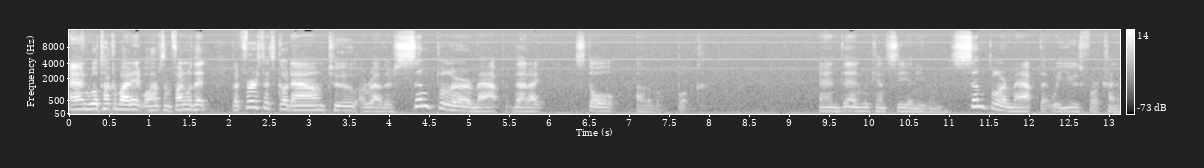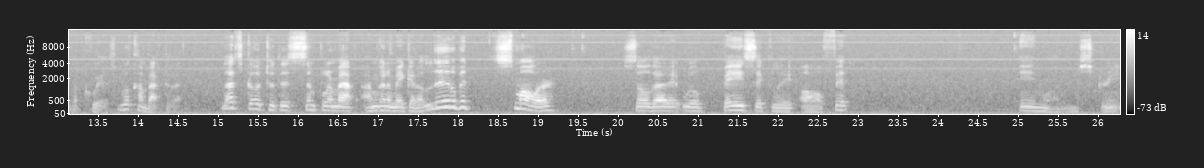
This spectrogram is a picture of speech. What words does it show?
And we'll talk about it, we'll have some fun with it. But first, let's go down to a rather simpler map that I stole out of a book. And then we can see an even simpler map that we use for kind of a quiz. We'll come back to that. Let's go to this simpler map. I'm going to make it a little bit smaller so that it will basically all fit in one screen.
